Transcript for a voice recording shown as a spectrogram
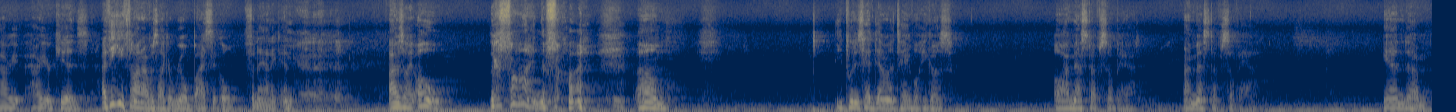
how are, you, how are your kids? I think he thought I was like a real bicycle fanatic. And I was like, oh, they're fine. They're fine. Um, he put his head down on the table. He goes, oh, I messed up so bad. I messed up so bad. And um,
